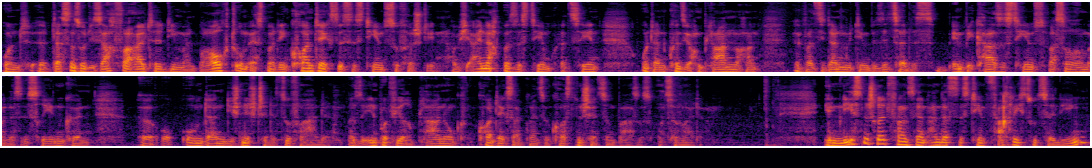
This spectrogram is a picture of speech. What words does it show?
und äh, das sind so die Sachverhalte, die man braucht, um erstmal den Kontext des Systems zu verstehen. Habe ich ein Nachbarsystem oder zehn und dann können Sie auch einen Plan machen, äh, weil Sie dann mit dem Besitzer des MBK-Systems, was auch immer das ist, reden können, äh, um dann die Schnittstelle zu verhandeln. Also Input für Ihre Planung, Kontextabgrenzung, Kostenschätzung, Basis und so weiter. Im nächsten Schritt fangen Sie dann an, das System fachlich zu zerlegen.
